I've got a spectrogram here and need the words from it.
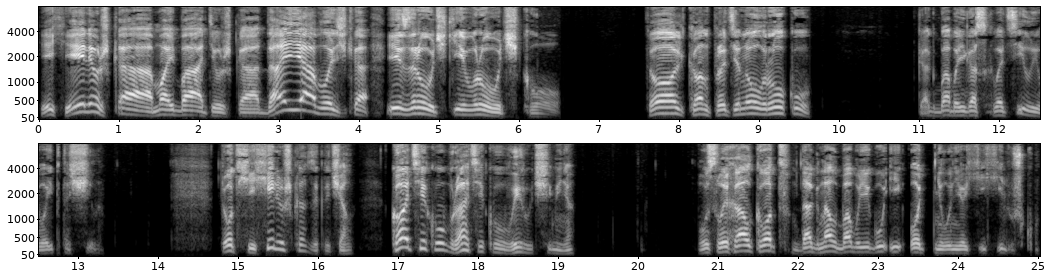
Хихилюшка, мой батюшка, дай яблочко из ручки в ручку. Только он протянул руку, как баба-яга схватила его и потащила. Тут Хихилюшка закричал, «Котику, братику, выручи меня!» Услыхал кот, догнал бабу-ягу и отнял у нее Хихилюшку.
